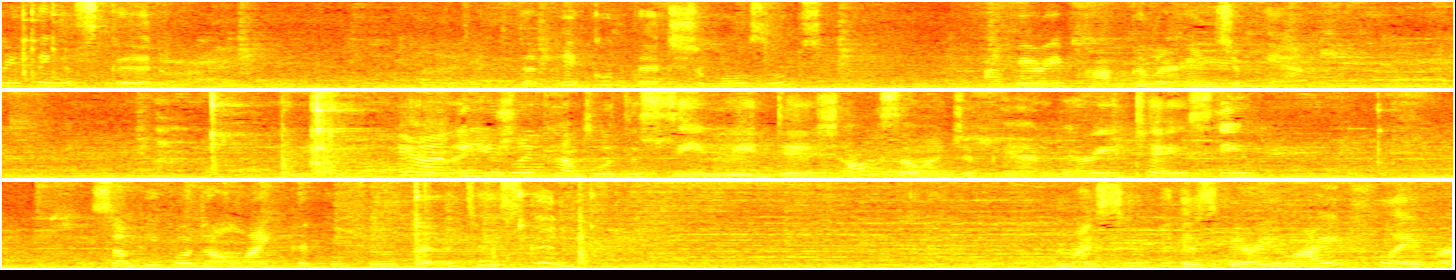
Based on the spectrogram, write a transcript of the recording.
Everything is good. The pickled vegetables, oops, are very popular in Japan. And it usually comes with a seaweed dish, also in Japan. Very tasty. Some people don't like pickled food, but it tastes good. My soup is very light flavor.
